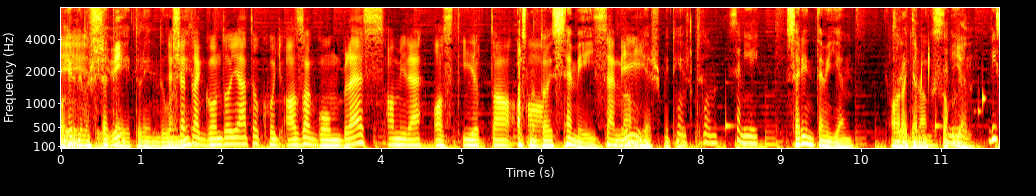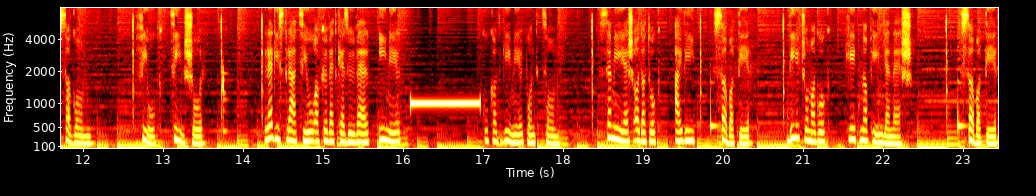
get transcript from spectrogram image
Érdemes tetejétől indulni. Esetleg gondoljátok, hogy az a gomb lesz, amire azt írta Azt mondta, a... hogy személy. Személy? Valami ilyesmit írt. Gomb. Személy. Szerintem igen. Arra. Személy. Igen. Visszagomb. Fiók. Címsor. Regisztráció a következővel. E-mail. kukat gmail.com. Személyes adatok. ID. Szabatér. Díjcsomagok. 7 nap ingyenes. Szabatér.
